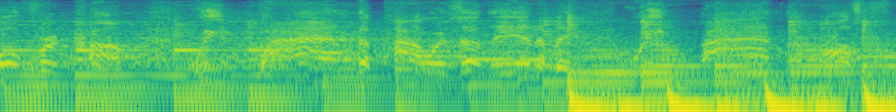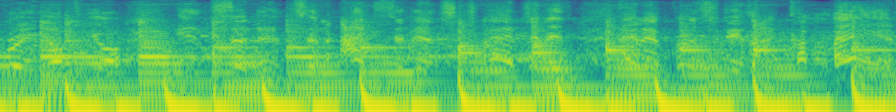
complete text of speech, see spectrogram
overcome. We bind the powers of the enemy. We the offspring of your incidents and accidents, tragedies, and adversities. I command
